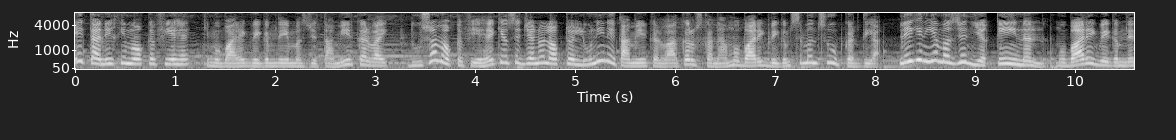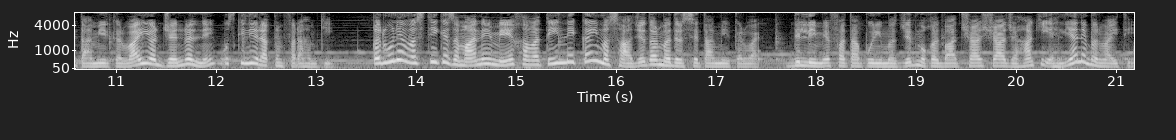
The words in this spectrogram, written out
एक तारीखी मौकफ ये है कि मुबारक बेगम ने ये मस्जिद तामीर करवाई। दूसरा मौकफ ये है कि उसे जनरल डॉक्टर लूनी ने तामीर करवा कर उसका नाम मुबारक बेगम से मंसूब कर दिया। लेकिन ये मस्जिद यकीनन मुबारक बेगम ने तामीर करवाई और जनरल ने उसके लिए रकम फराहम की। करून वस्ती के जमाने में खातन ने कई मसाजिद और मदरसे तामीर करवाए। दिल्ली में फतेहपुरी मस्जिद मुगल बादशाह शाहजहां की अहलिया ने बनवाई थी।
